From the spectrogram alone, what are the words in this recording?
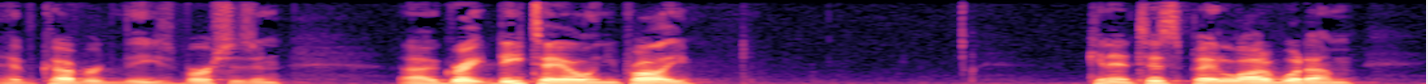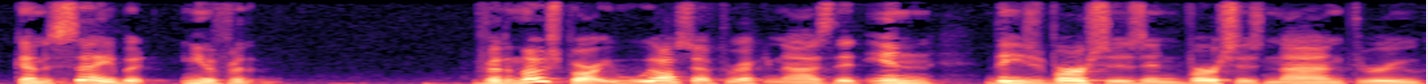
have covered these verses in uh, great detail, and you probably can anticipate a lot of what I'm going to say. But you know, for for the most part, we also have to recognize that in these verses, in verses 9 through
